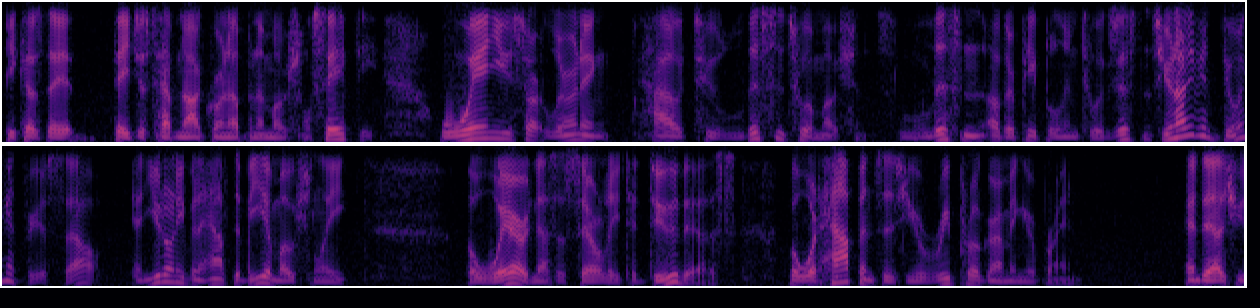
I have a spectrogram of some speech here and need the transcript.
because they they just have not grown up in emotional safety. When you start learning how to listen to emotions, listen other people into existence, you're not even doing it for yourself, and you don't even have to be emotionally aware necessarily to do this. But what happens is you're reprogramming your brain. And as you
